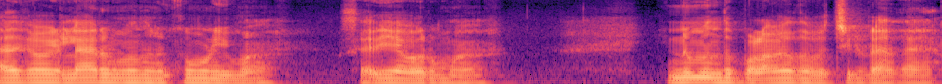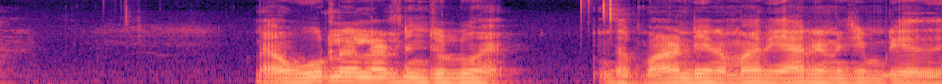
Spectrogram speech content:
அதுக்காக எல்லாரும் வந்து நிற்க முடியுமா? சரியாக வருமா? இன்னும் இந்த பழக்கத்தை வச்சுக்கிடாத. நான் ஊரில் எல்லார்ட்டையும் சொல்லுவேன் இந்த பாண்டியனை மாதிரி யாரும் நினைக்க முடியாது.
